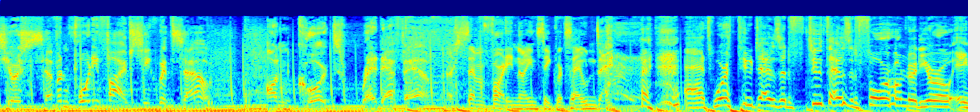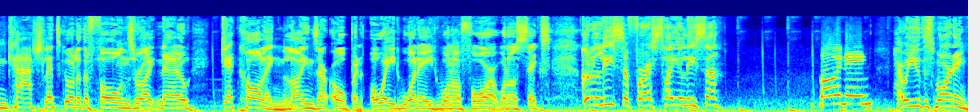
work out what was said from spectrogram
is your 745 Secret Sound on Cork's Red FM. Our 749 secret sound. uh, it's worth 2,000 2,400 euro in cash. Let's go to the phones right now. Get calling. Lines are open 0818 104 106. Go to Lisa first. Hiya, Lisa. Morning. How are you this morning?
